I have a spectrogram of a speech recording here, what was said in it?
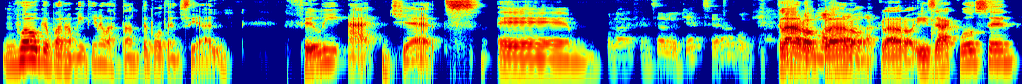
Un juego que para mí tiene bastante potencial. Philly at Jets. Eh, Por la defensa de los Jets, ¿eh? Claro, claro, claro. Y Zach Wilson,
